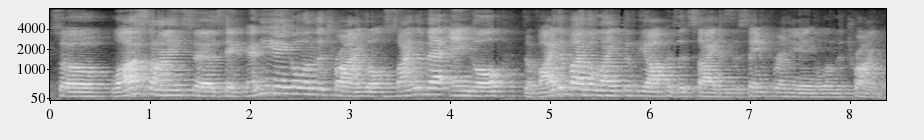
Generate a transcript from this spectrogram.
So law sine says take any angle in the triangle, sine of that angle divided by the length of the opposite side is the same for any angle in the triangle.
